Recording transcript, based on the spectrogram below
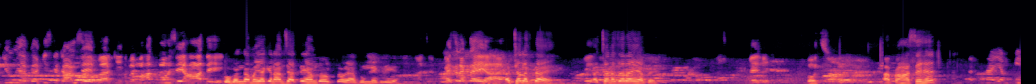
क्यों किसके से महात्मा से यहाँ आते हैं? वो गंगा मैया के नाम से आते हैं हम तो, तो यहाँ घूमने के लिए। अच्छा, कैसे लगता है यहाँ? अच्छा लगता है। अच्छा नज़ारा है यहाँ पे। बहुत आप कहाँ से है? एमपी।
